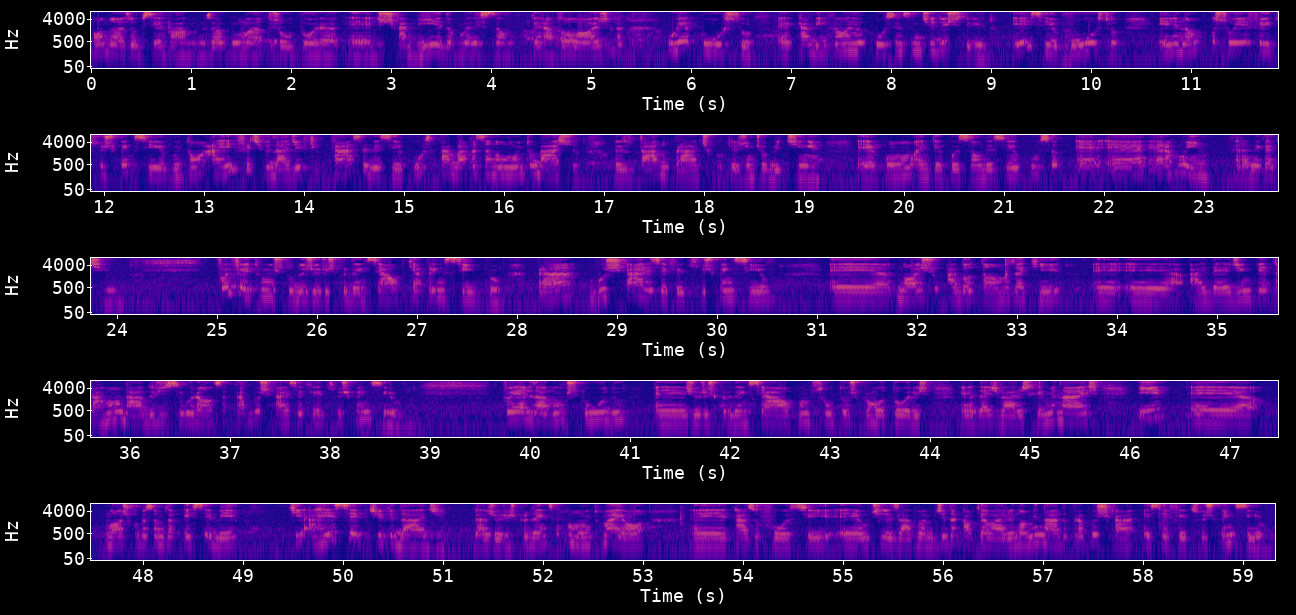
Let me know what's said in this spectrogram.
quando nós observarmos alguma soltura é, descabida, alguma decisão teratológica, o recurso é, cabível é um recurso em sentido estrito. Esse recurso, ele não possui efeito suspensivo, então a efetividade, a eficácia desse recurso acabava sendo muito baixa. O resultado prático que a gente obtinha é, com a interposição desse recurso é, é era ruim, era negativo. Foi feito um estudo jurisprudencial, que a princípio, para buscar esse efeito suspensivo, é, nós adotamos aqui é, é, a ideia de impetrar mandados de segurança para buscar esse efeito suspensivo. Foi realizado um estudo é, jurisprudencial, consulta os promotores é, das várias criminais e é, nós começamos a perceber que a receptividade da jurisprudência é muito maior é, caso fosse é, utilizada uma medida cautelar nominada para buscar esse efeito suspensivo.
